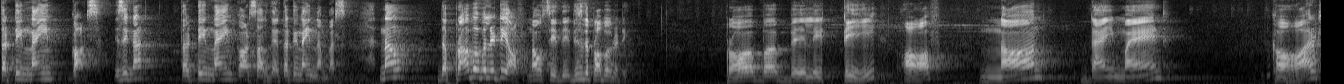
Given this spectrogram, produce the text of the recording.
39 cards. Is it not? 39 cards are there. 39 numbers. Now the probability of now see this is the probability. Probability of non diamond card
